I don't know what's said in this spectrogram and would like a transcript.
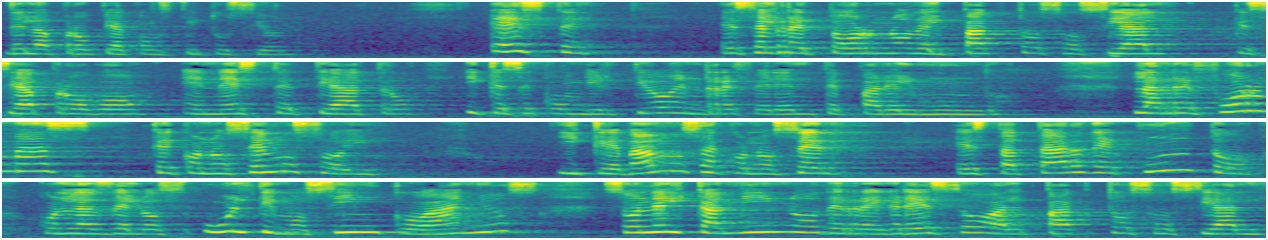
de la propia Constitución. Este es el retorno del pacto social que se aprobó en este teatro y que se convirtió en referente para el mundo. Las reformas que conocemos hoy y que vamos a conocer esta tarde junto con las de los últimos cinco años son el camino de regreso al pacto social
